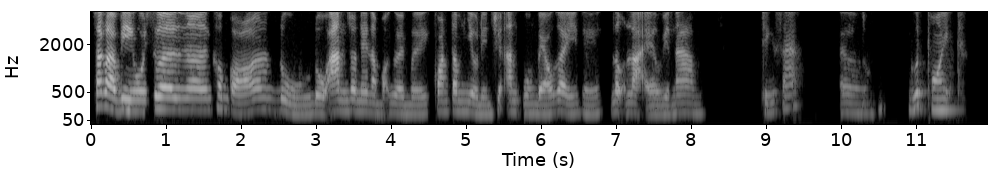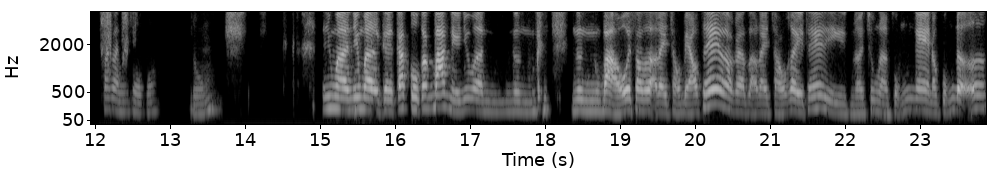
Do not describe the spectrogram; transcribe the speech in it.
chắc là vì hồi xưa ờ, không có đủ đồ ăn cho nên là mọi người mới quan tâm nhiều đến chuyện ăn uống béo gầy như thế lợn lại ở Việt Nam. Chính xác. Ờ, good point. Chắc là như thế đúng. Nhưng mà nhưng mà các cô các bác nếu như mà ngừng ngừng bảo ôi sao dạo này cháu béo thế? hoặc là dạo này cháu gầy thế? thì nói chung là cũng nghe nó cũng đỡ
